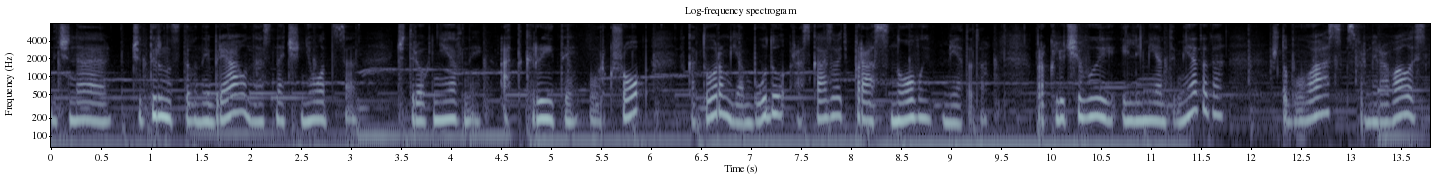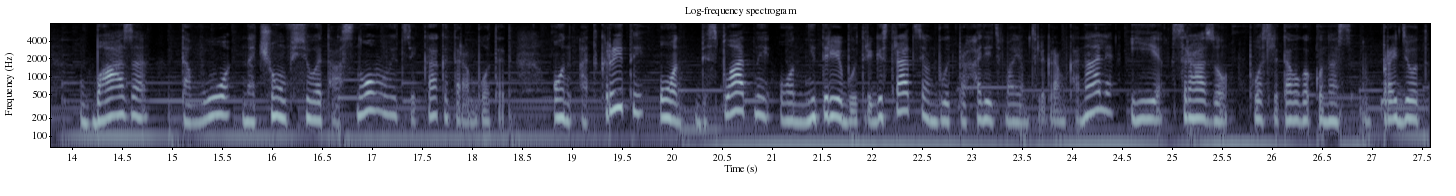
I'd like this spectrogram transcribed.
начиная 14 ноября, у нас начнется четырехдневный открытый воркшоп, в котором я буду рассказывать про основы метода, про ключевые элементы метода, чтобы у вас сформировалась база того, на чем все это основывается и как это работает. Он открытый, он бесплатный, он не требует регистрации, он будет проходить в моем телеграм-канале. И сразу после того, как у нас пройдет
